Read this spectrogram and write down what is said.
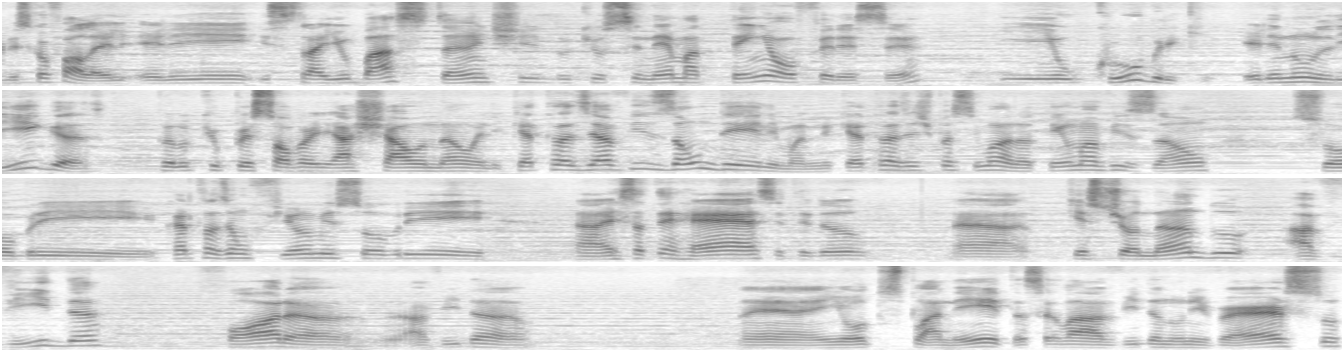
Por isso que eu falo, ele, ele extraiu bastante do que o cinema tem a oferecer. E o Kubrick, ele não liga pelo que o pessoal vai achar ou não. Ele quer trazer a visão dele, mano. Ele quer trazer, tipo assim, mano, eu tenho uma visão sobre. Eu quero trazer um filme sobre uh, extraterrestre, entendeu? Uh, questionando a vida fora, a vida uh, em outros planetas, sei lá, a vida no universo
